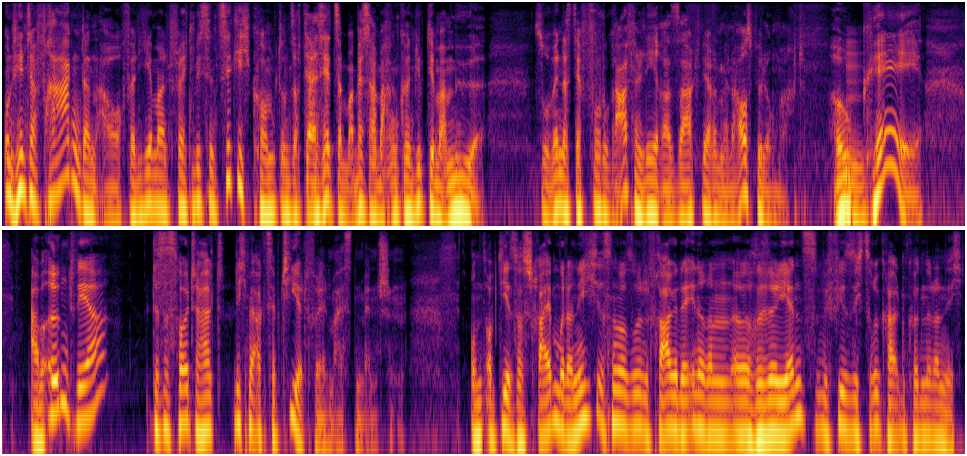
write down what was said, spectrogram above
und hinterfragen dann auch, wenn jemand vielleicht ein bisschen zickig kommt und sagt, ja, das hättest du aber besser machen können, gib dir mal Mühe. So, wenn das der Fotografenlehrer sagt, während man eine Ausbildung macht. Okay. Aber irgendwer, das ist heute halt nicht mehr akzeptiert von den meisten Menschen. Und ob die jetzt was schreiben oder nicht, ist nur so eine Frage der inneren äh, Resilienz, wie viel sie sich zurückhalten können oder nicht.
